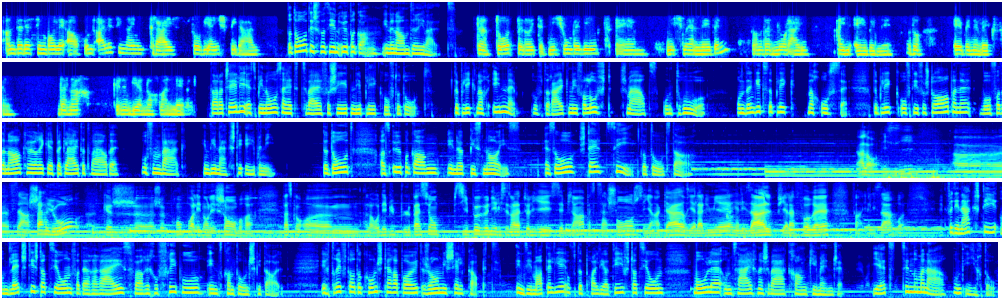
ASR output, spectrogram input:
andere Symbole auch. Und alles in einem Kreis, so wie ein Spiral. Der Tod ist für sie ein Übergang in eine andere Welt. Der Tod bedeutet nicht unbedingt ähm, nicht mehr Leben, sondern nur ein, ein Ebene, also Ebenewechsel. Danach können wir nochmal leben. Araceli Espinosa hat zwei verschiedene Blicke auf den Tod. Der Blick nach innen, auf den eigenen Verlust, Schmerz und Trauer. Und dann gibt es den Blick nach außen, den Blick auf die Verstorbenen, die von den Angehörigen begleitet werden, auf dem Weg in die nächste Ebene. Der Tod als Übergang in etwas Neues. So stellt sie den Tod dar. Alors ici, euh, c'est un chariot que je, je prends pour aller dans les chambres. Parce que, euh, alors au début, le patient, s'il peut venir ici dans l'atelier, c'est bien, parce que ça change. Il y a un cadre, il y a la lumière, il y a les Alpes, il y a la forêt, enfin, il y a les arbres. Für die nächste und letzte Station von dieser Reise fahre ich auf Fribourg ins Kantonsspital. Ich treffe hier den Kunsttherapeut Jean-Michel Kapt. In seinem Atelier auf der Palliativstation malen und zeichnen schwer kranke Menschen. Jetzt sind nur er und ich hier.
